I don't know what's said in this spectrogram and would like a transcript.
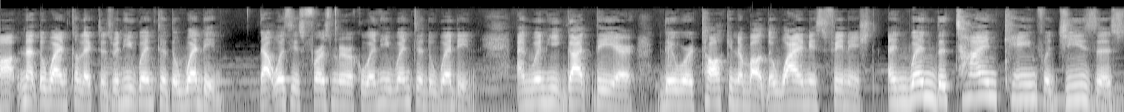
uh, not the wine collectors, when he went to the wedding. That was his first miracle when he went to the wedding. And when he got there, they were talking about the wine is finished. And when the time came for Jesus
